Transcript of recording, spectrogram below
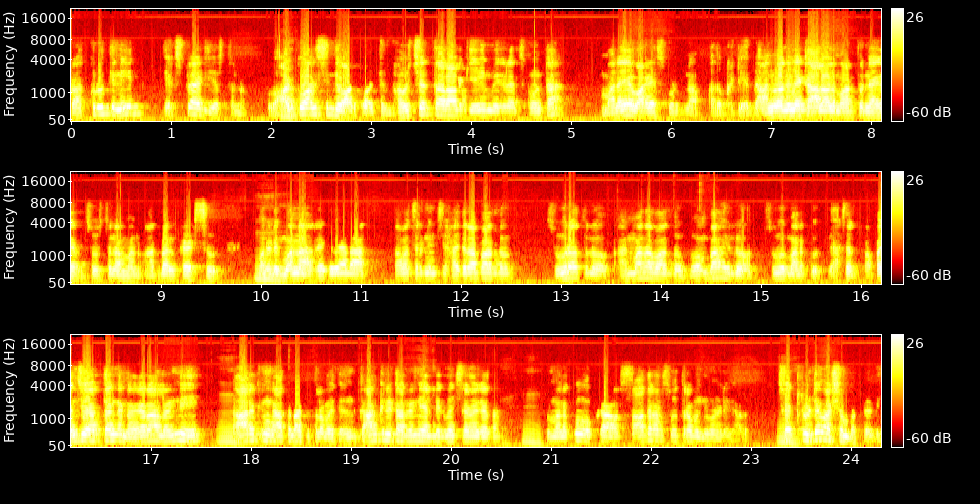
ప్రకృతిని ఎక్స్ప్లాయిట్ చేస్తున్నాం. వాడుకోవాల్సింది వాడుకోవాల్సింది. భవిష్యత్ తరాలకి ఏమి మిగిలించకుండా మనమే వాడేసుకుంటున్నాం. అదొకటి. దానివల్లనే కాలాలు మారుతున్నాయి కదా. చూస్తున్నాం మనం. అర్బన్ ఫ్లడ్స్ మొన్నటి మొన్న రెండు వేల సంవత్సరం నుంచి హైదరాబాద్లో సూరత్లో అహ్మదాబాద్లో బొంబాయిలో మనకు అసలు ప్రపంచవ్యాప్తంగా నగరాలన్నీ ఆ రకంగా అతలాకుతలం అవుతుంది కాంక్రీట్ అరణ్యాలు నిర్మించడమే కదా. మనకు ఒక సాధారణ సూత్రం ఉంది మనకి కాదు. చెట్లుంటే వర్షం పడుతుంది.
